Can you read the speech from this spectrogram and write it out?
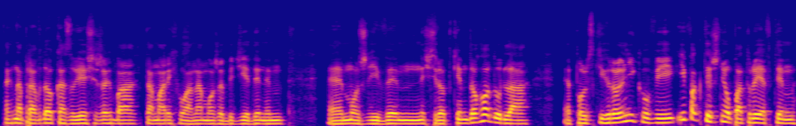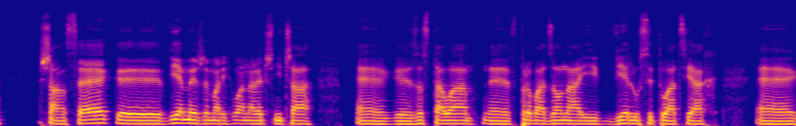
Tak naprawdę okazuje się, że chyba ta marihuana może być jedynym e, możliwym środkiem dochodu dla polskich rolników i, i faktycznie upatruje w tym szansę. Wiemy, że marihuana lecznicza została e, wprowadzona i w wielu sytuacjach e,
